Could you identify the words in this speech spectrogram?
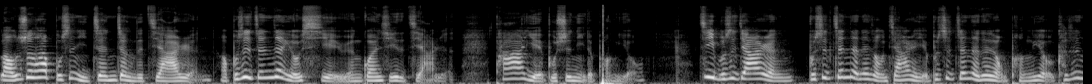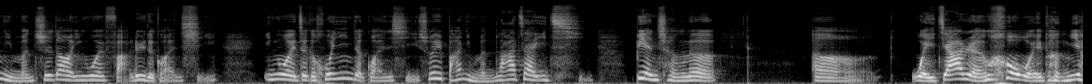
老实说，他不是你真正的家人啊，不是真正有血缘关系的家人，他也不是你的朋友，既不是家人，不是真的那种家人，也不是真的那种朋友。可是你们知道，因为法律的关系，因为这个婚姻的关系，所以把你们拉在一起，变成了呃伪家人或伪朋友。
